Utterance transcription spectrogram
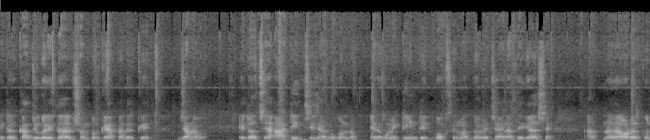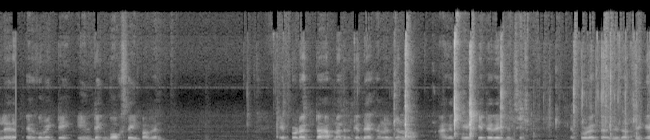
এটার কার্যকারিতা সম্পর্কে আপনাদেরকে জানাব। এটা হচ্ছে আট ইঞ্চি জাম্বু কন্ডম। এরকম একটি ইনটেক বক্সের মাধ্যমে চায়না থেকে আসে। আপনারা অর্ডার করলে এরকম একটি ইনটেক বক্সেই পাবেন। এই প্রোডাক্টটা আপনাদেরকে দেখানোর জন্য আগে থেকে কেটে রেখেছি। এই প্রোডাক্টটার ভিতর থেকে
